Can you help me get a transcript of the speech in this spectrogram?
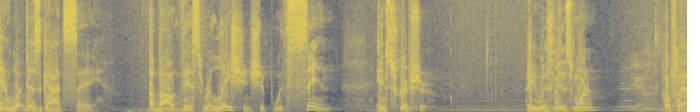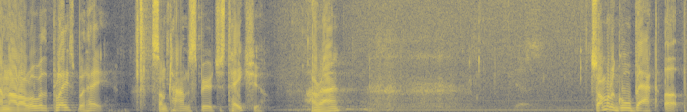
And what does God say about this relationship with sin in Scripture? Are you with me this morning? Yeah. Hopefully, I'm not all over the place, but hey, Sometimes the Spirit just takes you. All right? So I'm going to go back up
